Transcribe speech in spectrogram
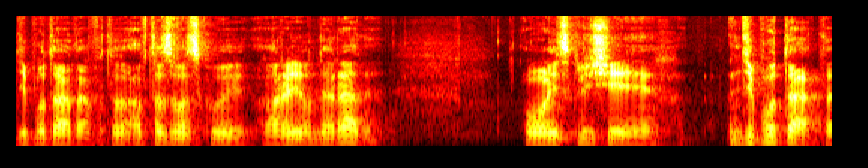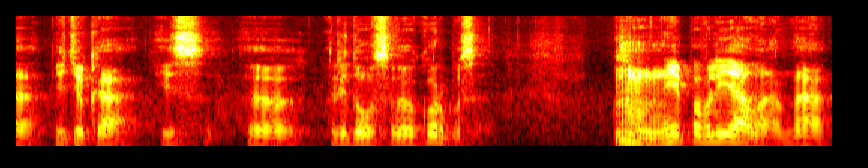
депутата Авто- Автозаводской районной рады о исключении депутата Витюка из э, рядов своего корпуса не повлияло на,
